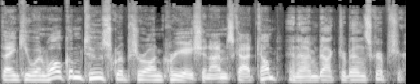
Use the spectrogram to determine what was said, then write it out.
Thank you and welcome to Scripture on Creation. I'm Scott Kump. And I'm Dr. Ben Scripture.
